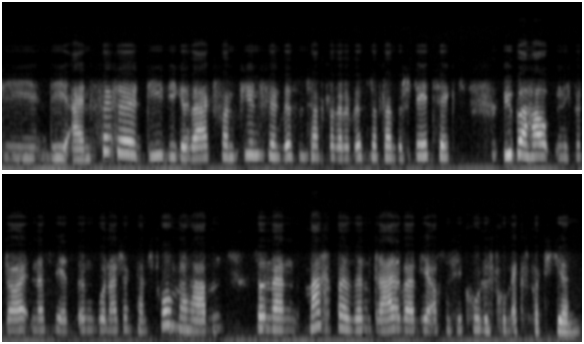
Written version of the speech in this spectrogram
die, die ein Viertel, die, wie gesagt, von vielen, vielen Wissenschaftlerinnen und Wissenschaftlern bestätigt, überhaupt nicht bedeuten, dass wir jetzt irgendwo in Deutschland keinen Strom mehr haben, sondern machbar sind, gerade weil wir auch so viel Kohlestrom exportieren.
